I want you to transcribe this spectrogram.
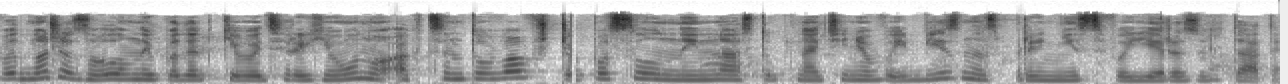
Водночас головний податківець регіону акцентував, що посилений наступ на тіньовий бізнес приніс свої результати.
